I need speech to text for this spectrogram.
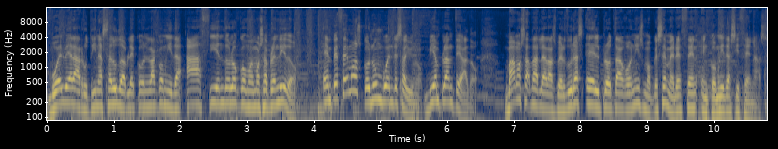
Vuelve a la rutina saludable con la comida haciéndolo como hemos aprendido. Empecemos con un buen desayuno, bien planteado. Vamos a darle a las verduras el protagonismo que se merecen en comidas y cenas.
